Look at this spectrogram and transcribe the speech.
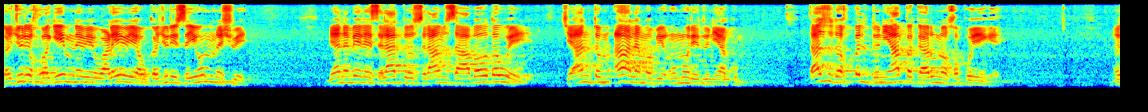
کجوري خوګیم نه وی وړې وی او کجوري سیوم نشوي بیا نبی علیہ الصلوۃ والسلام صحابه او ته وی چې انتم اعلم به امور دنیاکم تاسو د خپل دنیا په کارونو خپويږئ نو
